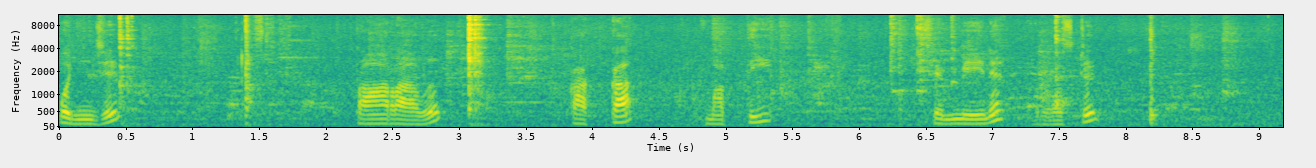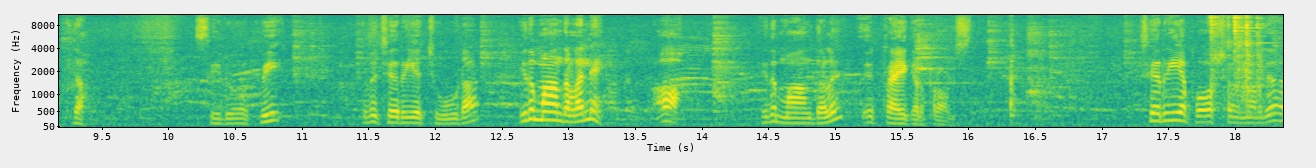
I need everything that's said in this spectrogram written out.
കൊഞ്ച് താറാവ് കക്ക മത്തി ചെമ്മീൻ റോസ്റ്റ് ഇതാ സിരോപ്പി ഇത് ചെറിയ ചൂട. ഇത് മാന്തളല്ലേ ആ ഇത് മാന്തൾ ടൈഗർ പ്രോൺസ്. ചെറിയ പോർഷൻ എന്ന് പറഞ്ഞാൽ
